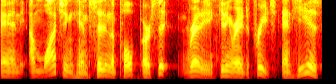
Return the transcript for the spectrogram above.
and I'm watching him sit in the pulp or sit ready, getting ready to preach, and he is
